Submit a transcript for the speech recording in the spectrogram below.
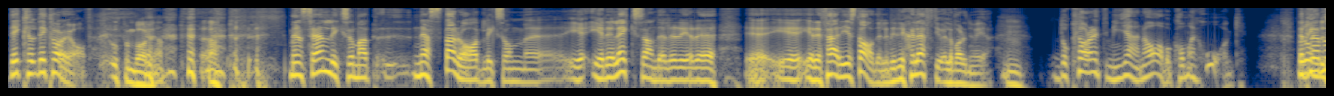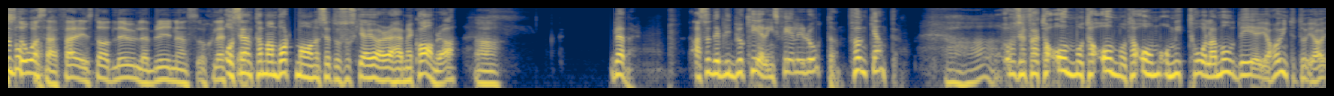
Det, det klarar jag av. uppenbarligen. Ja. Men sen liksom att eh, nästa rad liksom, eh, är, är det Leksand eller är det, eh, är, är det Färjestad eller blir det Skellefteå eller vad det nu är. Mm. Då klarar inte min hjärna av att komma ihåg. Jag Men om det står så här, Färjestad, Luleå, Brynäs och Skellefteå. Och sen tar man bort manuset och så ska jag göra det här med kamera. Ja. Glömmer. Alltså det blir blockeringsfel i roten. Funkar inte. Aha. Och så får jag ta om och ta om och ta om och mitt tålamod, det är, jag har inte, jag,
